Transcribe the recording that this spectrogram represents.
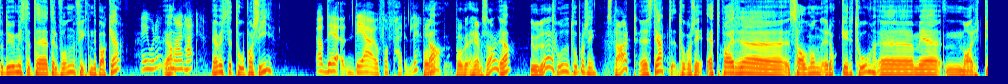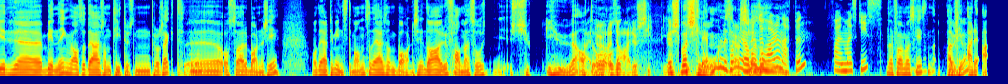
Så du mistet telefonen, fikk den tilbake? Jeg gjorde det. Den Ja. er her. Jeg mistet to par ski. Ja, det, det er jo forferdelig. På, Ja. på Hemsedal? Ja, Gjorde du det? to, to par ski. Stært. Stjålet to par ski. Et par uh, Salmon Rocker 2 uh, med markerbinding. altså det er sånn 10 000-prosjekt. eh, og så er det barneski. Og det er til minstemannen, så det er sånn barneski. Da er du faen meg så tjukk i huet Nei, du, og, og så, da er du skikkelig Du er bare slem, liksom. Men du sånn- har den appen. Find my skis. Nei, Find My skis. Det? Er det er,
